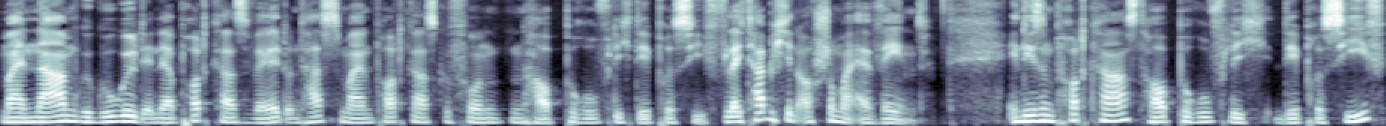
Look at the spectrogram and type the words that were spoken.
meinen Namen gegoogelt in der Podcast-Welt und hast meinen Podcast gefunden, hauptberuflich depressiv. Vielleicht habe ich den auch schon mal erwähnt. In diesem Podcast, hauptberuflich depressiv,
